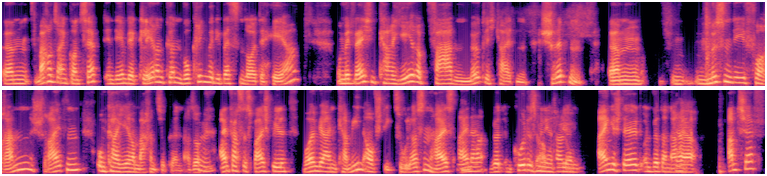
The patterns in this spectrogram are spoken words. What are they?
ähm, mach uns ein Konzept, in dem wir klären können, wo kriegen wir die besten Leute her und mit welchen Karrierepfaden, Möglichkeiten, Schritten ähm, müssen die voranschreiten, um Karriere machen zu können. Also Mhm. einfachstes Beispiel, wollen wir einen Kaminaufstieg zulassen, heißt, Mhm. einer wird im Kultusministerium eingestellt und wird dann nachher Amtschef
